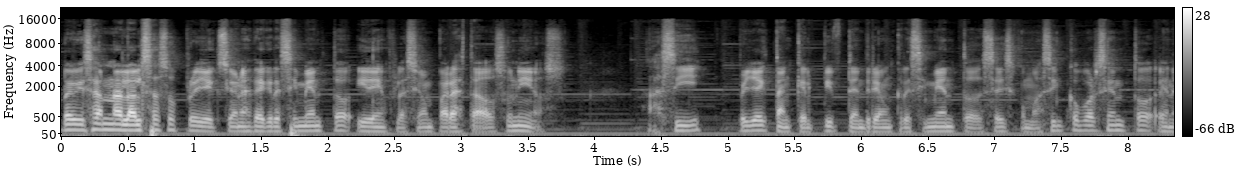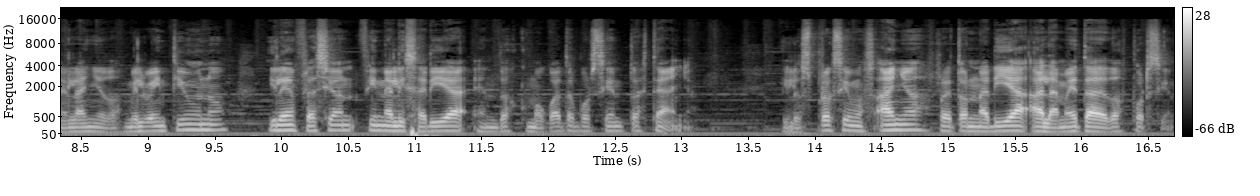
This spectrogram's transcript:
revisaron al alza sus proyecciones de crecimiento y de inflación para Estados Unidos. Así, proyectan que el PIB tendría un crecimiento de 6,5% en el año 2021 y la inflación finalizaría en 2,4% este año, y los próximos años retornaría a la meta de 2%.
